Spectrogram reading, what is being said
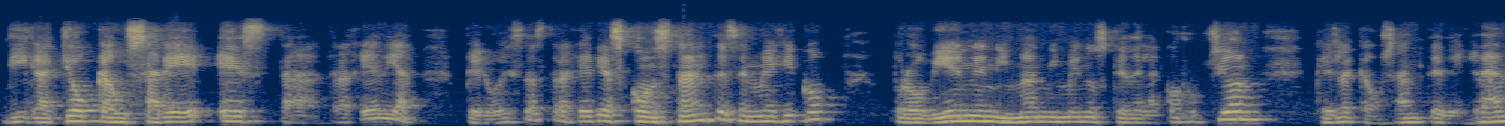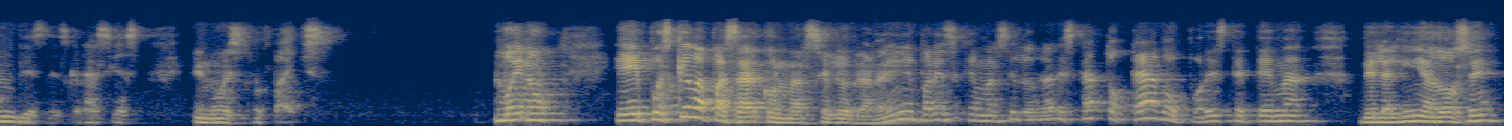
diga yo causaré esta tragedia, pero esas tragedias constantes en México provienen ni más ni menos que de la corrupción, que es la causante de grandes desgracias en nuestro país. Bueno, eh, pues, ¿qué va a pasar con Marcelo Ebrard? A mí me parece que Marcelo Ebrard está tocado por este tema de la línea 12,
